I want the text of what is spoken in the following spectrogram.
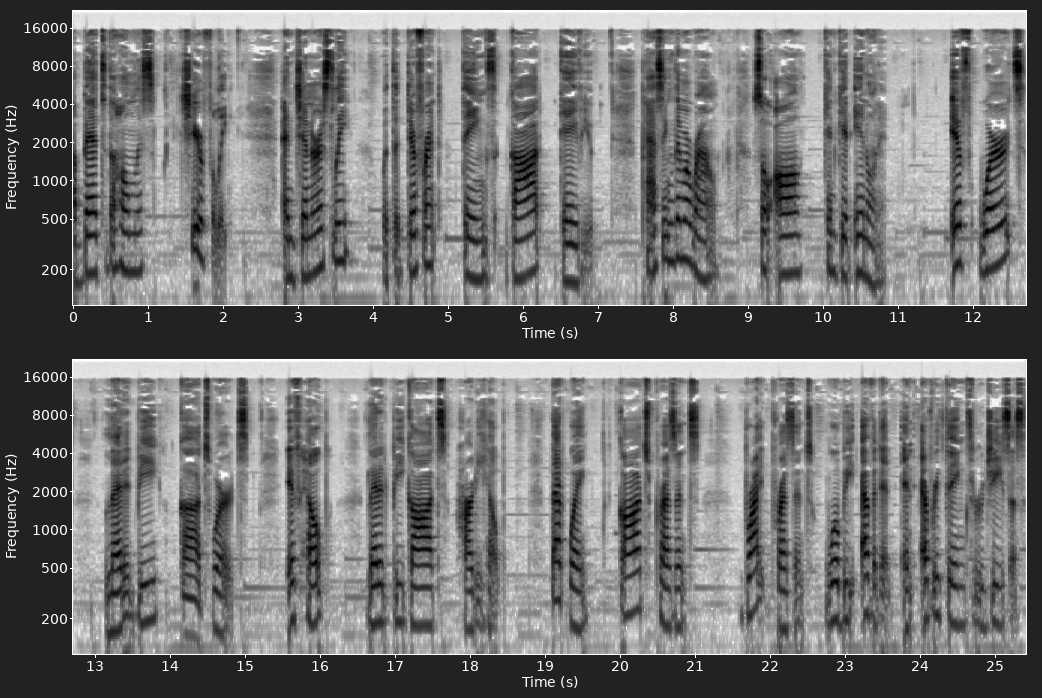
a bed to the homeless, cheerfully and generously with the different things God gave you, passing them around so all can get in on it. If words, let it be God's words. If help, let it be God's hearty help. That way, God's presence, bright presence, will be evident in everything through Jesus,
